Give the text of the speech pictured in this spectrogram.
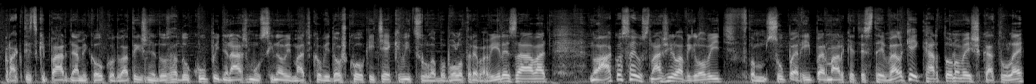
prakticky pár dňami, koľko, dva týždne dozadu, kúpiť nášmu synovi Maťkovi do školky tekvicu, lebo bolo treba vyrezávať. No a ako sa ju snažila vyloviť v tom super hypermarkete z tej veľkej kartónovej škatule,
